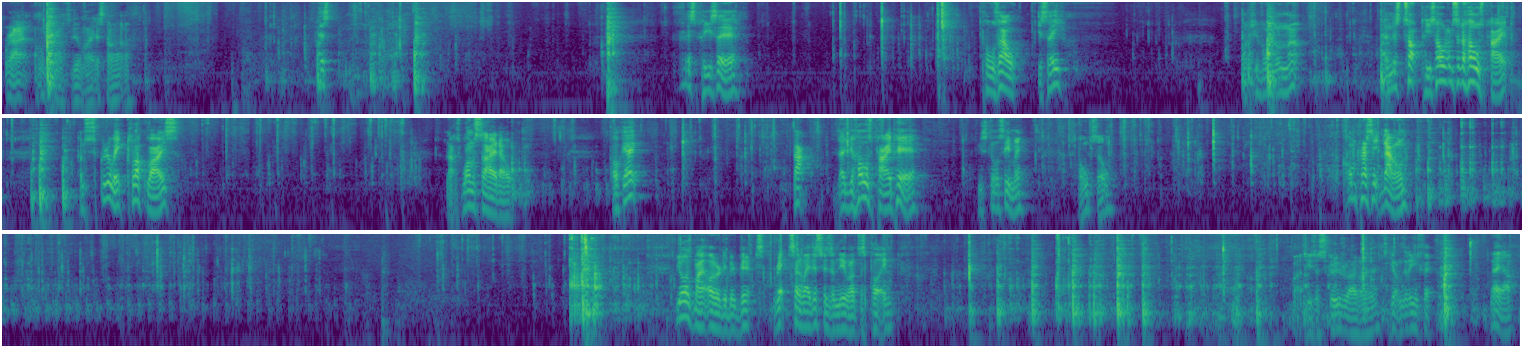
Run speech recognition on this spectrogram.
Right, I'm going to have to do it like this now, This this piece here pulls out, you see? Once you've undone that. And this top piece, hold onto the hose pipe and screw it clockwise. That's one side out. Okay? That, then your hose pipe here, you still see me? Hope so. Compress it down Yours might already be ripped. Ripped anyway, this is a new one I just put in. Might use a screwdriver there to get underneath it. There you are.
